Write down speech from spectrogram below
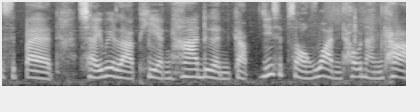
2478 ใช้เวลาเพียง 5 เดือนกับ 22 วันเท่านั้นค่ะ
